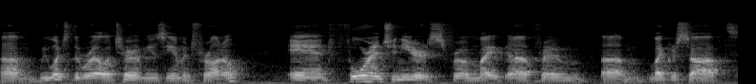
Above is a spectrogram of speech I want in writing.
um, we went to the Royal Ontario Museum in Toronto, and four engineers from my uh, from um, Microsoft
